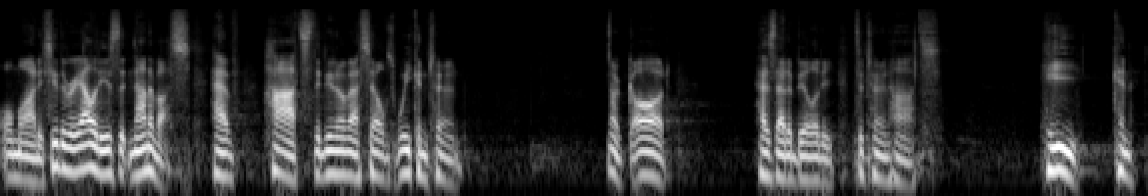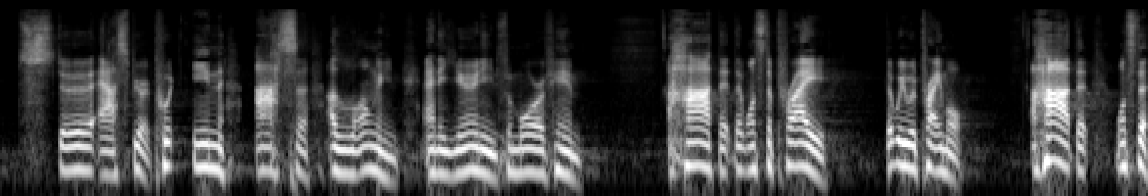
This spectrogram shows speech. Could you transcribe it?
Almighty. See, the reality is that none of us have hearts that in of ourselves we can turn. No, God has that ability to turn hearts. He can stir our spirit, put in us a, a, longing and a yearning for more of Him. A heart that, that wants to pray that we would pray more. A heart that wants to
